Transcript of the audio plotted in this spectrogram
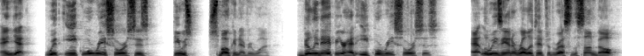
And yet, with equal resources, he was smoking everyone. Billy Napier had equal resources at Louisiana relative to the rest of the Sun Belt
